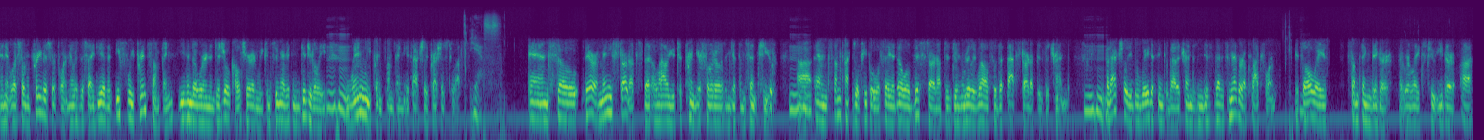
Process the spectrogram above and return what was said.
and it was from a previous report, and it was this idea that if we print something, even though we're in a digital culture and we consume everything digitally, mm-hmm. when we print something, it's actually precious to us. Yes. And so there are many startups that allow you to print your photos and get them sent to you. Mm-hmm. Uh, and sometimes what people will say is, oh, well, this startup is doing really well, so that that startup is the trend. Mm-hmm. But actually, the way to think about a trend is, is that it's never a platform. It's always something bigger that relates to either a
